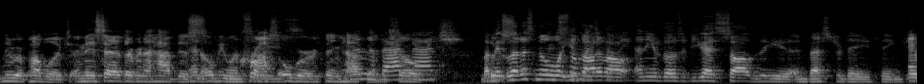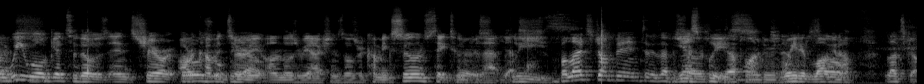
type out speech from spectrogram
New Republic, and they said that they're gonna have this And Obi-Wan crossover thing Then happen. the Bad so Batch. Let me let us know what There's you so thought about coming. any of those. If you guys saw the Investor Day thing. And we will get to those and share Those our commentary on those reactions. Those are coming soon. Stay tuned for that, yes. please. But let's jump into this episode. Yes, please. That's what we're doing. Waited long So, enough. Let's go.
